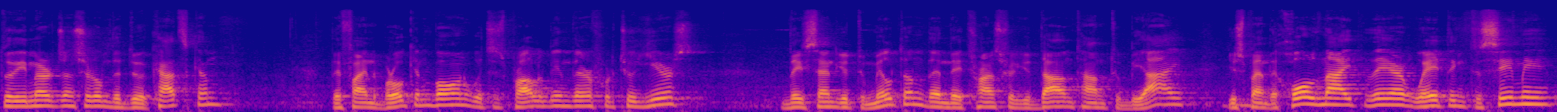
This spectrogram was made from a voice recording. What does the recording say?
to the emergency room, they do a CAT scan. They find a broken bone, which has probably been there for two years. They send you to Milton, then they transfer you downtown to BI. You spend the whole night there waiting to see me.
